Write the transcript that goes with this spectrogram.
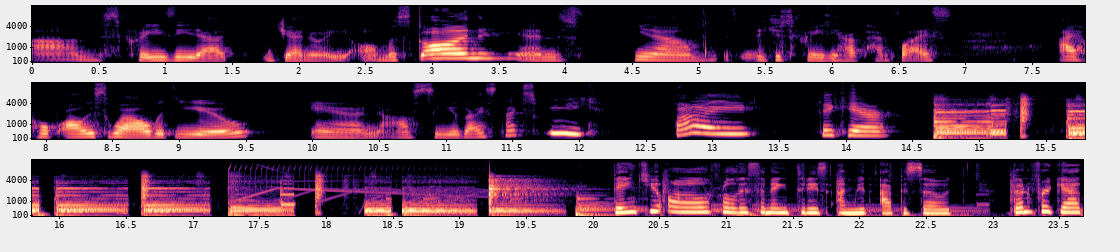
um, it's crazy that January almost gone, and you know, it's just crazy how time flies. I hope all is well with you, and I'll see you guys next week. Bye. Take care. Thank you all for listening to this Unmute episode. Don't forget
